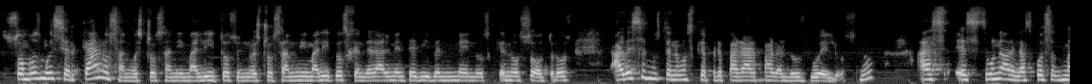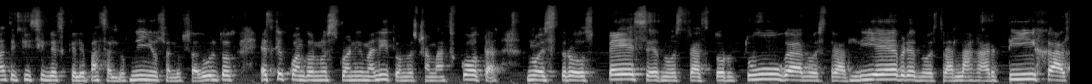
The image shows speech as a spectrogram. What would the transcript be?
somos muy cercanos a nuestros animalitos y nuestros animalitos generalmente viven menos que nosotros, a veces nos tenemos que preparar para los duelos, ¿no? Es una de las cosas más difíciles que le pasa a los niños, a los adultos, es que cuando nuestro animalito, nuestra mascota, nuestros peces, nuestras tortugas, nuestras liebres, nuestras lagartijas,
